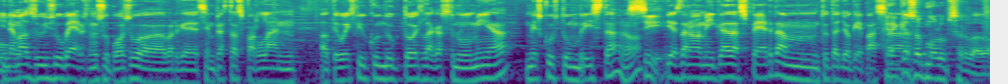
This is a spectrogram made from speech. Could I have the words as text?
I anar amb els ulls oberts, no suposo, eh, perquè sempre estàs parlant, el teu eix fil conductor és la gastronomia, més costumbrista, no? Sí. I has d'anar una mica despert amb tot allò que passa. Crec que sóc molt observador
